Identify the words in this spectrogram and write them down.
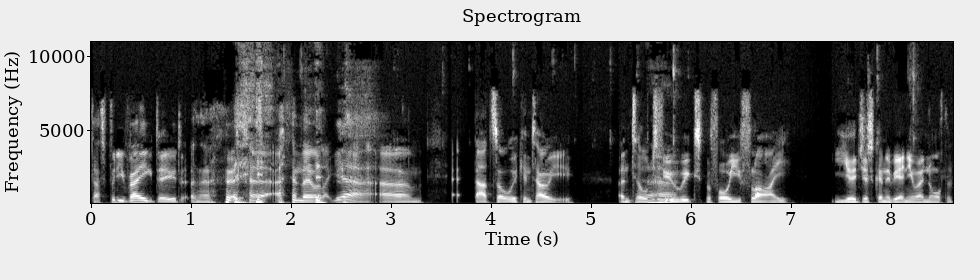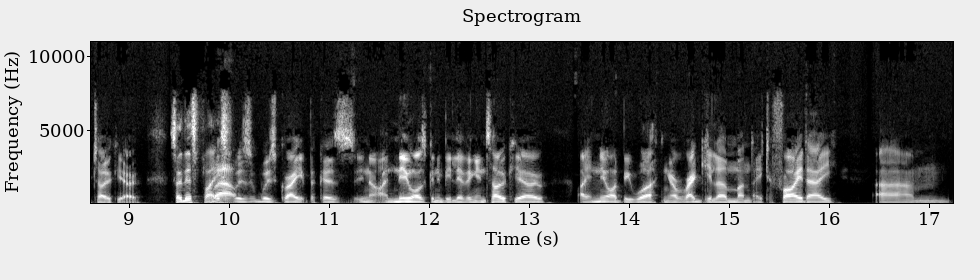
That's pretty vague, dude. And, uh, and they were like, yeah, um, that's all we can tell you until uh-huh. two weeks before you fly. You're just going to be anywhere north of Tokyo. So this place wow. was was great because you know I knew I was going to be living in Tokyo. I knew I'd be working a regular Monday to Friday. Um,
